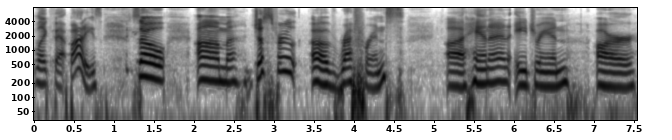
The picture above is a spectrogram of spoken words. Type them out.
like fat bodies. So, um, just for a reference, uh, Hannah and Adrian are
